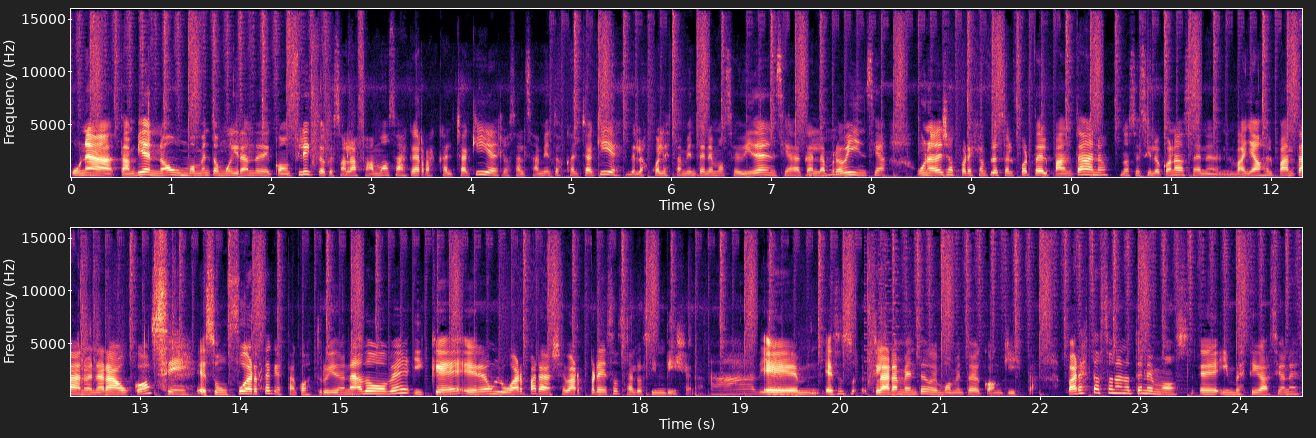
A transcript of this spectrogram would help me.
una, también ¿no? un momento muy grande de conflicto que son las famosas guerras calchaquíes, los alzamientos calchaquíes, de los cuales también tenemos evidencia acá en la provincia. Uno de ellos, por ejemplo, es el fuerte del Pantano, no sé si lo conocen, en Bañados del Pantano, en Arauco. Sí. Es un fuerte que está construido en adobe y que era un lugar para llevar presos a los indígenas. Ah. Eh, eso es claramente un momento de conquista. Para esta zona no tenemos eh, investigaciones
